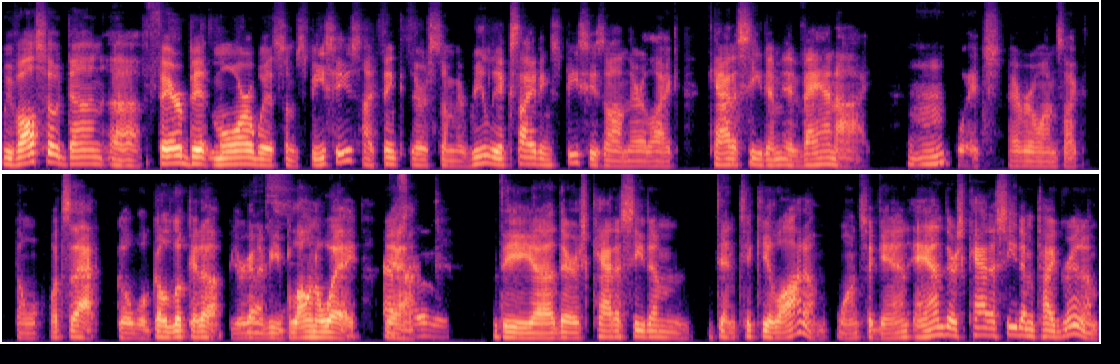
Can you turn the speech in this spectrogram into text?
We've also done a fair bit more with some species. I think there's some really exciting species on there, like Catasetum evanii, mm-hmm. which everyone's like, "Don't what's that?" Go, well, go look it up. You're yes. going to be blown away. Absolutely. Yeah the uh, there's Catasetum denticulatum once again, and there's Catasetum tigrinum,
